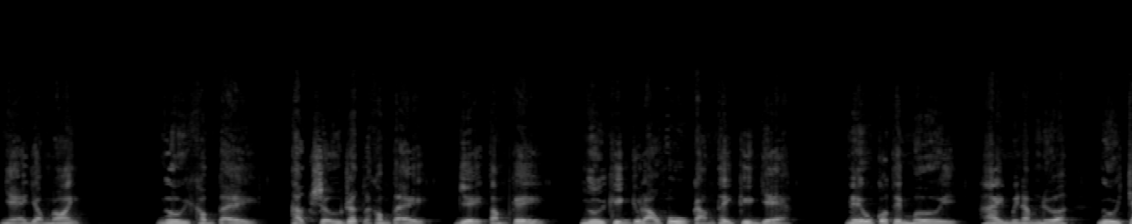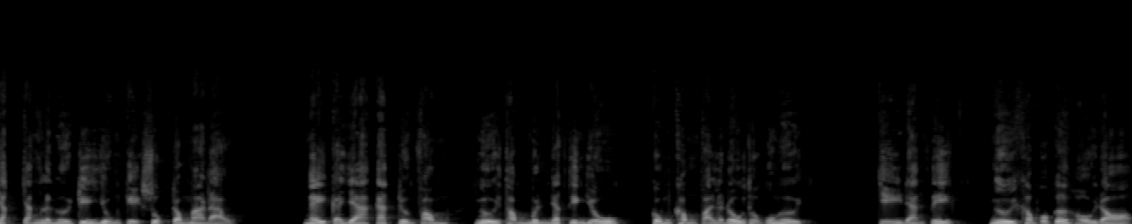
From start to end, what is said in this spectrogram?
nhẹ giọng nói. Người không tệ, thật sự rất là không tệ, về tâm kế, người khiến cho lão phu cảm thấy kiên dè. Nếu có thêm 10, 20 năm nữa, người chắc chắn là người trí dũng kiệt xuất trong ma đạo. Ngay cả gia các trường phong, người thông minh nhất thiên vũ, cũng không phải là đối thủ của người. Chỉ đáng tiếc, ngươi không có cơ hội đó,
